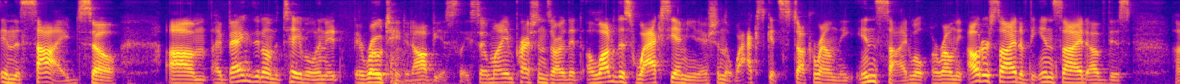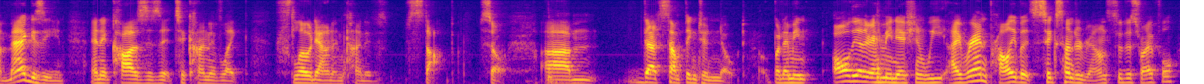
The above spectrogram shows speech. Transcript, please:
in the side. So um, I banged it on the table and it, it rotated, obviously. So my impressions are that a lot of this waxy ammunition, the wax gets stuck around the inside, well, around the outer side of the inside of this uh, magazine, and it causes it to kind of like slow down and kind of stop. So um, that's something to note. But I mean, all the other ammunition, we I ran probably about 600 rounds through this rifle.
